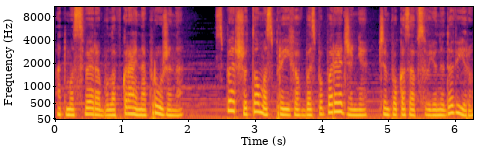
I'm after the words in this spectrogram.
Атмосфера була вкрай напружена. Спершу Томас приїхав без попередження, чим показав свою недовіру.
